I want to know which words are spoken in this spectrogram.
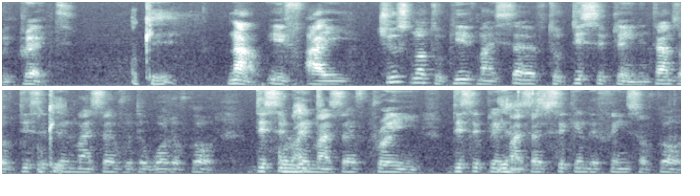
regret. okay, Now, if I choose not to give myself to discipline in terms of discipline myself with the word of God, discipline Alright. myself praying, discipline Yes. myself seeking the things of God.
